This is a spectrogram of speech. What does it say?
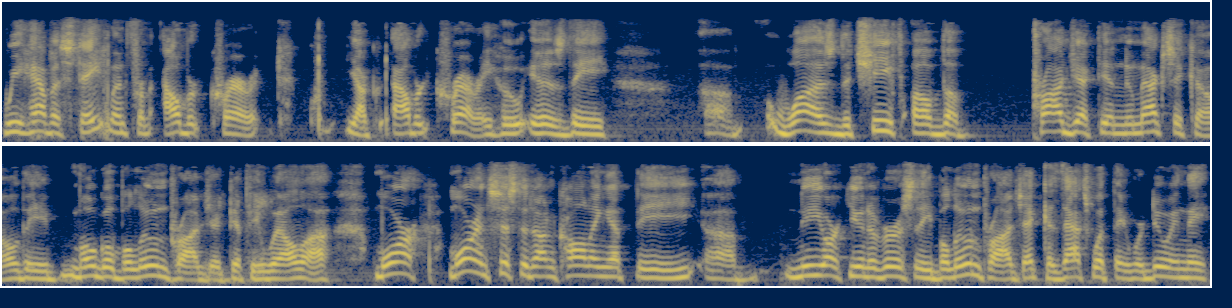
we have a statement from Albert Crary, yeah, Albert Crary, who is the uh, was the chief of the project in New Mexico, the Mogul Balloon Project, if you will. Uh, Moore Moore insisted on calling it the uh, New York University balloon project because that's what they were doing. They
